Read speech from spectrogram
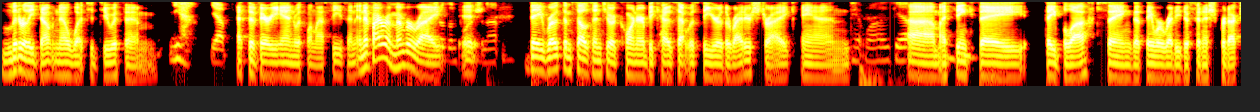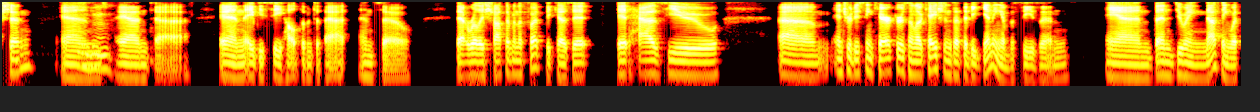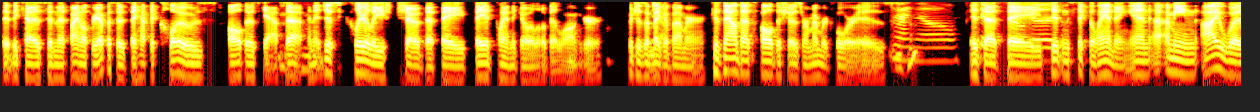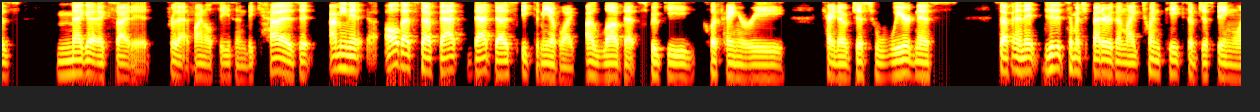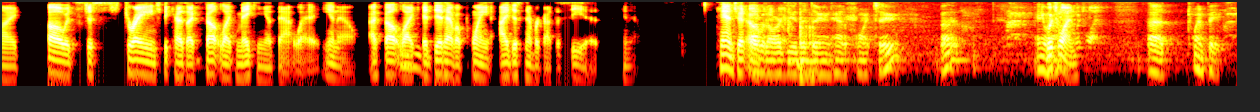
literally don't know what to do with them Yeah. Yep. at the very end with one last season. And if I remember Which right, was it- unfortunate. They wrote themselves into a corner because that was the year of the writer's strike and It, was. Yeah. um, i think they they bluffed saying that they were ready to finish production and Mhm. and uh, and abc held them to that and so that really shot them in the foot because it it has you um, introducing characters and locations at the beginning of the season and then doing nothing with it because in the final three episodes they have to close all those gaps up Mhm. and it just clearly showed that they they had planned to go a little bit longer which is a mega bummer because now that's all the show's remembered for is I know. is It that so they good. didn't stick the landing and i I mean i was mega excited for that final season because it i mean it all that stuff that that does speak to me of like i love that spooky cliffhangery kind of just weirdness stuff and it did it so much better than like twin peaks of just being like oh it's just strange because i felt like making it that way you know i felt like Mhm. it did have a point i just never got to see it you know tangent I would over argue that Dune had a point too, but anyway. which one Uh, Twin Peaks.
